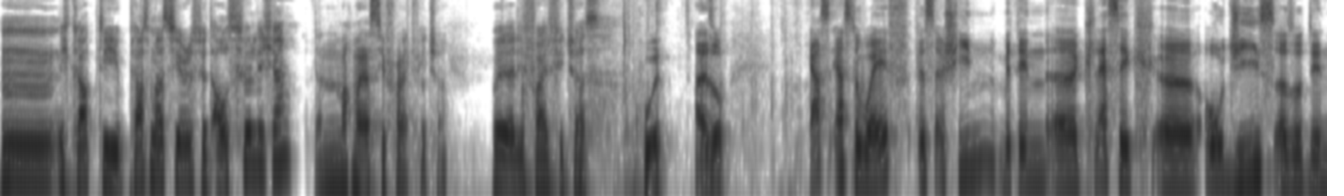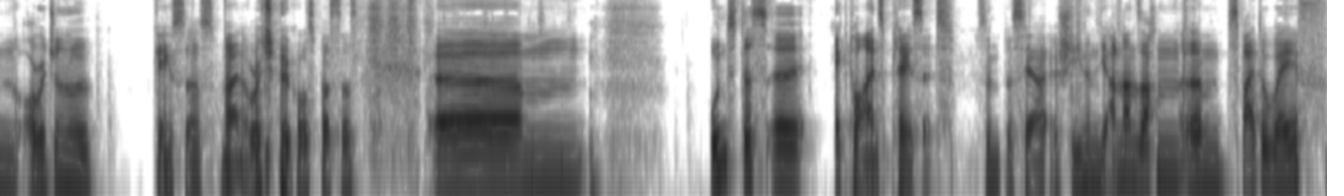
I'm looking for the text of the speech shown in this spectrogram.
mh, ich glaube, die Plasma Series wird ausführlicher. Dann machen wir erst die Fright-Feature. Oder ja die Fight Features. Cool. Also, erst erste Wave ist erschienen mit den äh, Classic äh, OGs, also den Original Gangsters. Nein, Original Ghostbusters. ähm, und das äh, Ector 1 Playset sind bisher erschienen. Die anderen Sachen, ähm, zweite Wave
